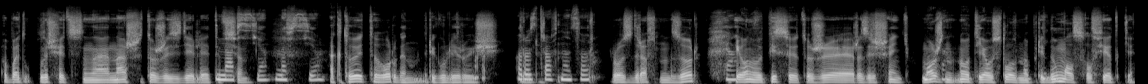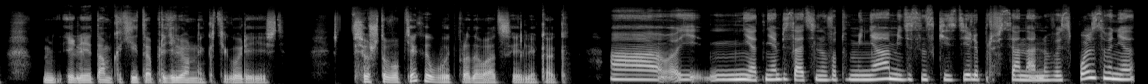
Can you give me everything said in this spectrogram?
получается, на наши тоже изделия? Это на все? все, на все. А кто это орган регулирующий? Росздравнадзор. Росздравнадзор. Да. И он выписывает уже разрешение. Можно, да. ну вот я условно придумал салфетки, или там какие-то определенные категории есть? Все, что в аптеках будет продаваться, или как? А, нет, не обязательно. Вот у меня медицинские изделия профессионального использования,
